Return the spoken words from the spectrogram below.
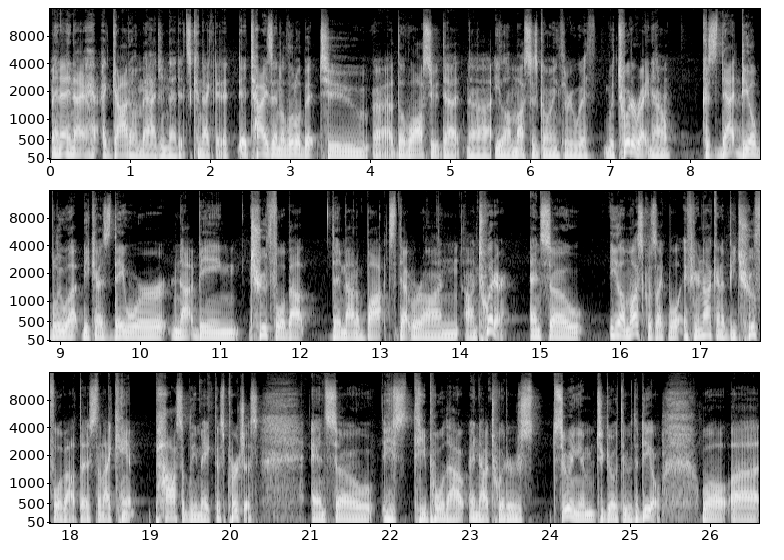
and, and I, I got to imagine that it's connected. It, it ties in a little bit to uh, the lawsuit that uh, Elon Musk is going through with, with Twitter right now, because that deal blew up because they were not being truthful about the amount of bots that were on, on Twitter. And so Elon Musk was like, well, if you're not going to be truthful about this, then I can't possibly make this purchase. And so he's he pulled out, and now Twitter's suing him to go through the deal. Well, uh,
